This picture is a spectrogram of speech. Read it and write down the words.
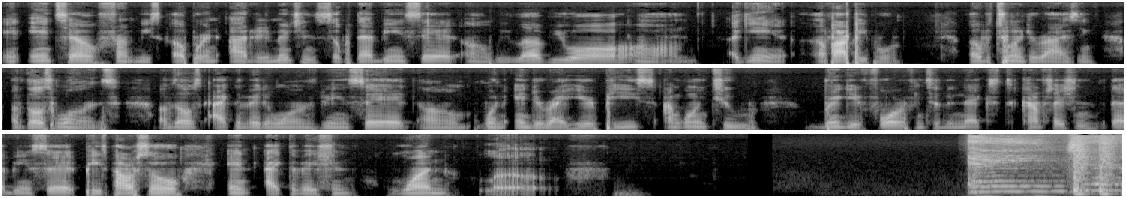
and intel from these upper and outer dimensions. So, with that being said, um, we love you all. Um, again, of our people, of 200 rising, of those ones, of those activated ones being said, um, I'm going to end it right here. Peace. I'm going to bring it forth into the next conversation. With that being said, peace, power, soul, and activation. One love. Angel.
